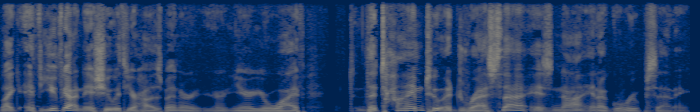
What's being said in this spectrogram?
Like, if you've got an issue with your husband or, or you know your wife, the time to address that is not in a group setting.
